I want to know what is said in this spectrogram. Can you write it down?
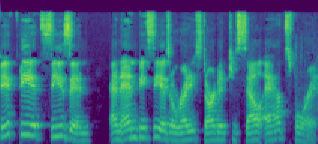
50th season and NBC has already started to sell ads for it.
